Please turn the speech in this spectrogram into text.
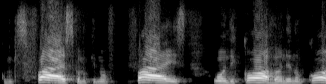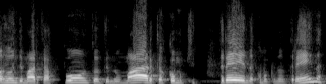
como que se faz, como que não faz, onde corre, onde não corre, onde marca ponto, onde não marca, como que treina, como que não treina.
